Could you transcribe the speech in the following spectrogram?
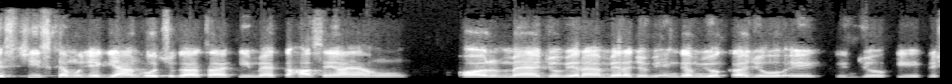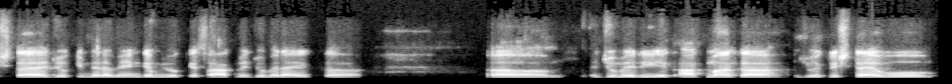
इस चीज़ का मुझे ज्ञान हो चुका था कि मैं कहाँ से आया हूँ और मैं जो मेरा मेरा जो विहंगम योग का जो एक, जो कि एक रिश्ता है, जो कि मेरा व्यंगम योग के साथ में जो मेरा एक जो मेरी एक आत्मा का जो एक रिश्ता है, वो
